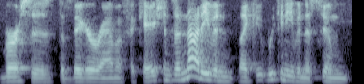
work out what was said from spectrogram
versus the bigger ramifications, and not even like we can even assume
